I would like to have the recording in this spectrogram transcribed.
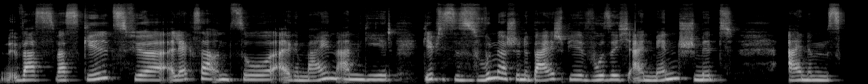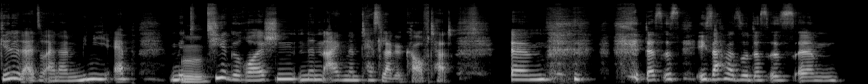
was, was Skills für Alexa und so allgemein angeht, gibt es dieses wunderschöne Beispiel, wo sich ein Mensch mit einem Skill, also einer Mini-App mit mhm. Tiergeräuschen einen eigenen Tesla gekauft hat. Ähm, das ist, ich sag mal so, das ist ähm,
